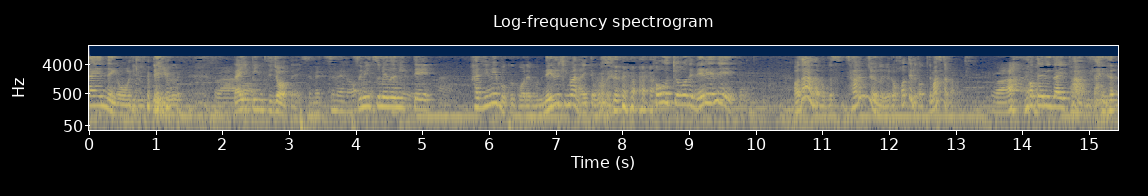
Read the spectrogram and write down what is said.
えんねん大喜利っていう 大ピンチ状態。詰め詰めの詰め詰めの日程はいはじめ僕これもう寝る暇ないって思います。東京で寝れねえと思って。わざわざ僕30の夜ホテル取ってましたから。ホテル代パーみたいな。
